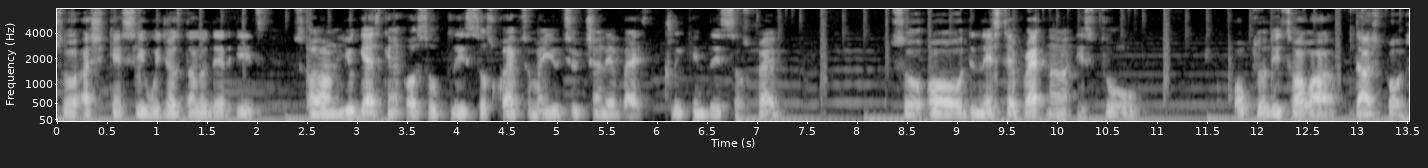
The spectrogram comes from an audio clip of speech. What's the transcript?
so as you can see we just downloaded it. So um, you guys can also please subscribe to my youtube channel by clicking this subscribe. So uh, the next step right now is to upload it to our dashboard.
